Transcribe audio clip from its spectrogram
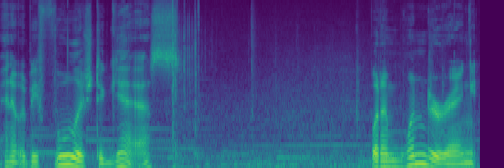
And it would be foolish to guess. But I'm wondering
